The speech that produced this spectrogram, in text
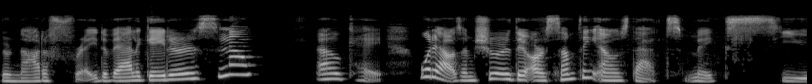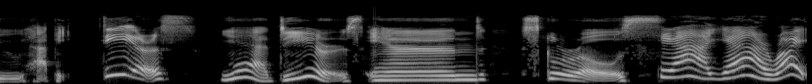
You're not afraid of alligators? No. Okay. What else? I'm sure there are something else that makes you happy. Deers. Yeah, deers and squirrels Yeah, yeah, right.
